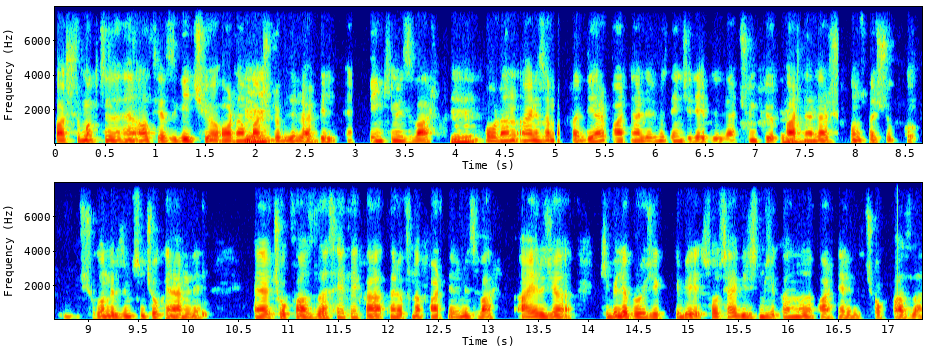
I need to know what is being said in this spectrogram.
başvurmak için zaten altyazı geçiyor. Oradan Hı-hı. başvurabilirler. Bir linkimiz var. Hı-hı. Oradan aynı zamanda diğer partnerlerimiz de inceleyebilirler. Çünkü Hı-hı. partnerler şu konusunda şu şu konuda bizim için çok önemli. Ee, çok fazla STK tarafına partnerimiz var. Ayrıca Kibele Project gibi sosyal girişimcilik alanında da partnerimiz çok fazla.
